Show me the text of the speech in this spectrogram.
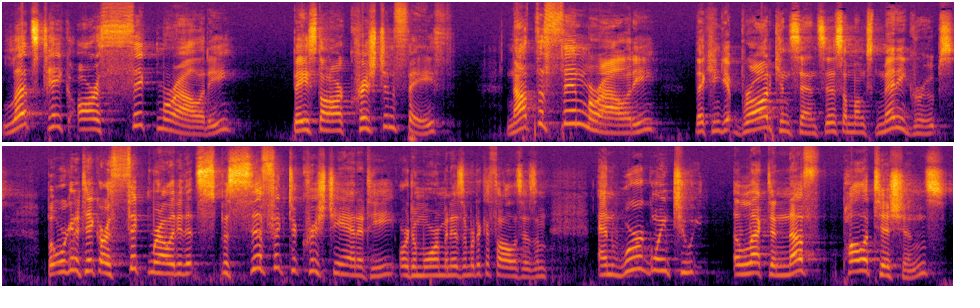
let's take our thick morality based on our Christian faith, not the thin morality that can get broad consensus amongst many groups, but we're going to take our thick morality that's specific to Christianity or to Mormonism or to Catholicism, and we're going to elect enough politicians,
